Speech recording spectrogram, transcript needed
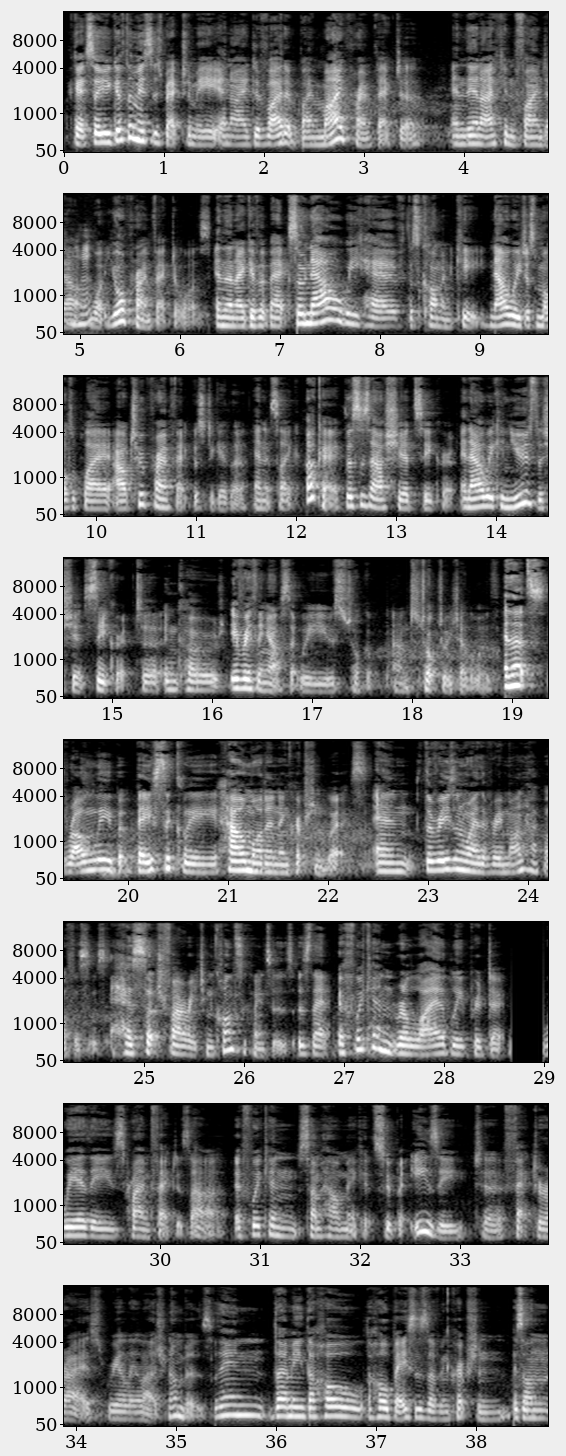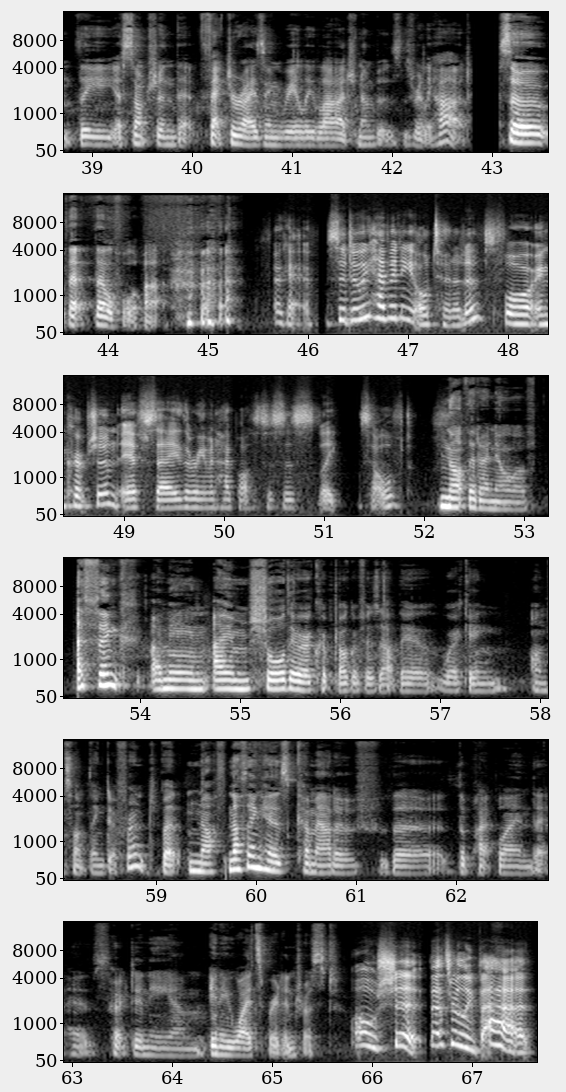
Okay, so you give the message back to me, and I divide it by my prime factor, and then I can find out what your prime factor was, and then I give it back. So now we have this common key. Now we just multiply our two prime factors together, and it's like, okay, this is our shared secret, and now we can use the shared secret to encode everything else that we use to talk um, to talk to each other with. And that's wrongly, but basically how modern encryption works. And the reason why the Riemann hypothesis has such far-reaching consequences is that if we can reliably predict where these prime factors are, if we can somehow make it super easy to factorize really large numbers, then I mean the whole the whole basis of encryption is on the assumption that factorizing really large numbers is really hard. So that that'll fall apart. Okay. So do we have any alternatives for encryption if, say, the Riemann hypothesis is like solved? Not that I know of. I think, I mean, I'm sure there are cryptographers out there working on something different, but nothing, nothing has come out of the the pipeline that has perked any um any widespread interest. Oh shit, that's really bad.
